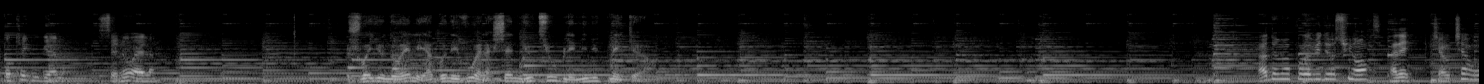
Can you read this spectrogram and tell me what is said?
Ok Google, c'est Noël. Joyeux Noël et abonnez-vous à la chaîne YouTube Les Minute Makers. A demain pour la vidéo suivante. Allez, ciao ciao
